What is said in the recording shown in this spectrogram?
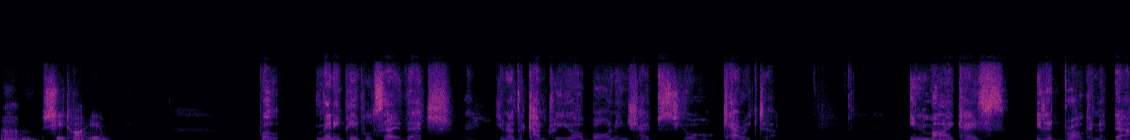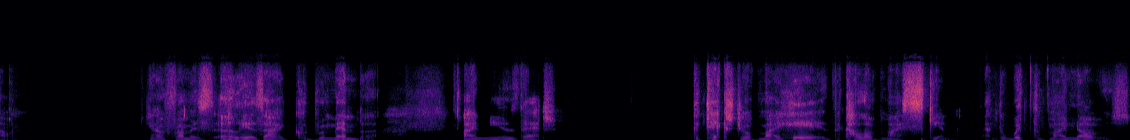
um, she taught you? Many people say that, you know, the country you are born in shapes your character. In my case, it had broken it down. You know, from as early as I could remember, I knew that the texture of my hair, the color of my skin, and the width of my nose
